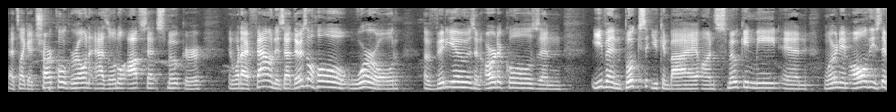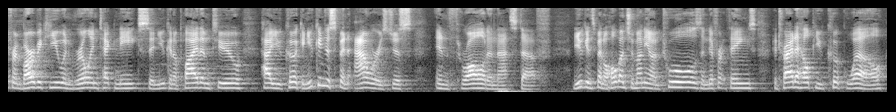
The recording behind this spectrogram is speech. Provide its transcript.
that's like a charcoal grill and it has a little offset smoker. And what I found is that there's a whole world of videos and articles and even books that you can buy on smoking meat and learning all these different barbecue and grilling techniques, and you can apply them to how you cook. And you can just spend hours just enthralled in that stuff. You can spend a whole bunch of money on tools and different things to try to help you cook well.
